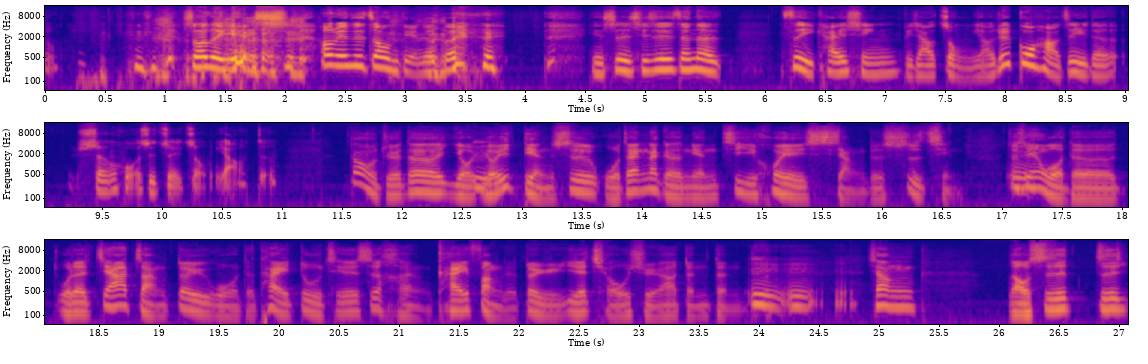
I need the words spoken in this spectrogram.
OK，说的也是，后面是重点，就对，也是。其实真的自己开心比较重要，就是过好自己的生活是最重要的。但我觉得有有一点是我在那个年纪会想的事情，嗯、就是因为我的我的家长对我的态度其实是很开放的，对于一些求学啊等等的，嗯嗯嗯，像老师就是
